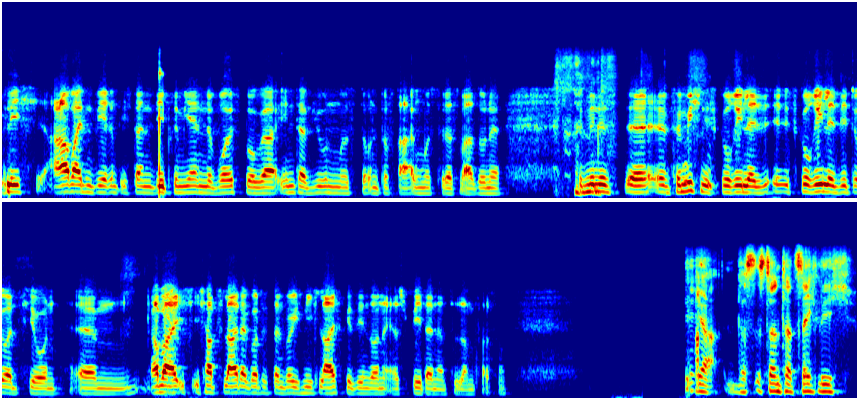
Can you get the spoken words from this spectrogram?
wirklich arbeiten, während ich dann deprimierende Wolfsburger interviewen musste und befragen musste. Das war so eine, zumindest äh, für mich eine skurrile, skurrile Situation. Ähm, aber ich, ich habe es leider Gottes dann wirklich nicht live gesehen, sondern erst später in der Zusammenfassung. Ja, das ist dann tatsächlich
